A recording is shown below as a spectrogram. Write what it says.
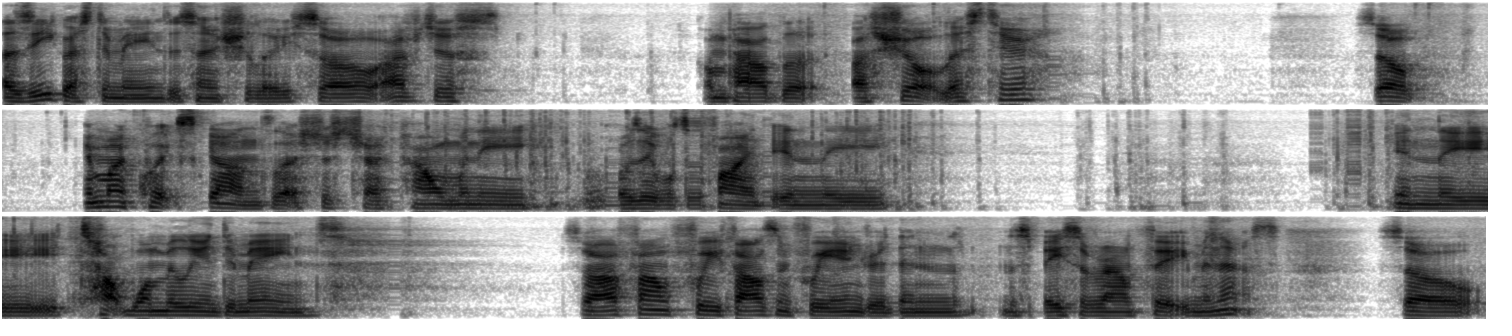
as egress domains essentially. So I've just compiled a, a short list here. So in my quick scans, let's just check how many I was able to find in the in the top 1 million domains. So I found 3,300 in the space of around 30 minutes. So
